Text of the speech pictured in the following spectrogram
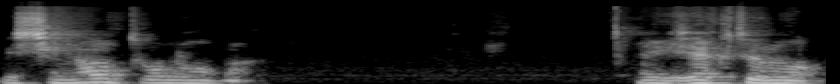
Mais sinon, on tourne en. Exactement.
